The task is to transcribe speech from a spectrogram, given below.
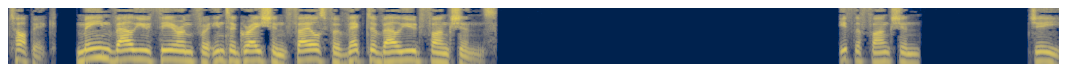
Topic: Mean value theorem for integration fails for vector-valued functions. If the function g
